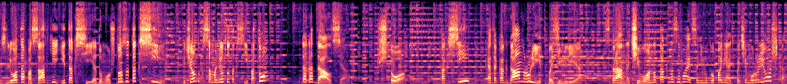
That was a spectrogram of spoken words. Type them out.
взлета, посадки и такси. Я думал, что за такси? Причем к самолету такси. Потом догадался, что такси это когда он рулит по земле. Странно, чего оно так называется, не могу понять. Почему рулежка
